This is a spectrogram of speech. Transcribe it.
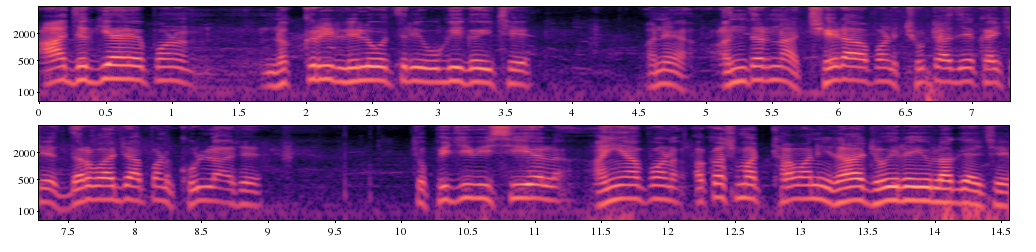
આ જગ્યાએ પણ નકરી લીલોતરી ઉગી ગઈ છે અને અંદરના છેડા પણ છૂટા દેખાય છે, દરવાજા પણ ખુલ્લા છે. તો પીજીવીસીએલ અહીંયા પણ અકસ્માત થવાની રાહ જોઈ રહ્યું લાગે છે.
